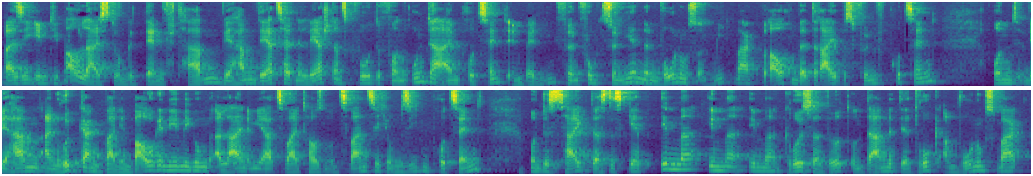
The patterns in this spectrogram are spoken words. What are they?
weil sie eben die Bauleistung gedämpft haben. Wir haben derzeit eine Leerstandsquote von unter einem Prozent in Berlin. Für einen funktionierenden Wohnungs- und Mietmarkt brauchen wir drei bis fünf Prozent. Und wir haben einen Rückgang bei den Baugenehmigungen allein im Jahr 2020 um sieben Prozent. Und es zeigt, dass das Gap immer, immer, immer größer wird und damit der Druck am Wohnungsmarkt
